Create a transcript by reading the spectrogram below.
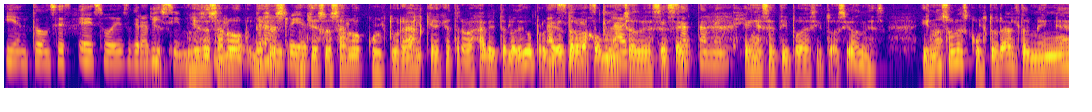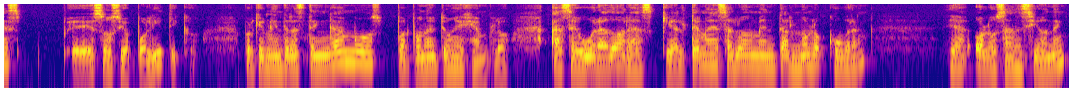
Y entonces eso es gravísimo. Y eso es algo, eso es, algo cultural que hay que trabajar. Y te lo digo porque yo trabajo muchas veces en, ese tipo de situaciones. Y no solo es cultural, también es eh, sociopolítico. Porque mientras tengamos, por ponerte un ejemplo, aseguradoras que al tema de salud mental no lo cubran, ¿ya? o lo sancionen,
